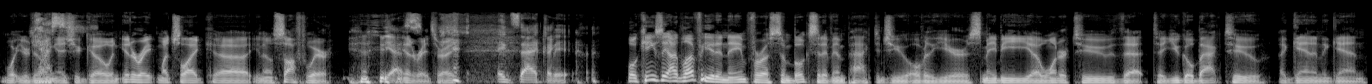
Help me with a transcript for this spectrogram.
what you're doing yes. as you go and iterate, much like uh, you know software yes. iterates, right? exactly. Well, Kingsley, I'd love for you to name for us some books that have impacted you over the years. Maybe uh, one or two that uh, you go back to again and again.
